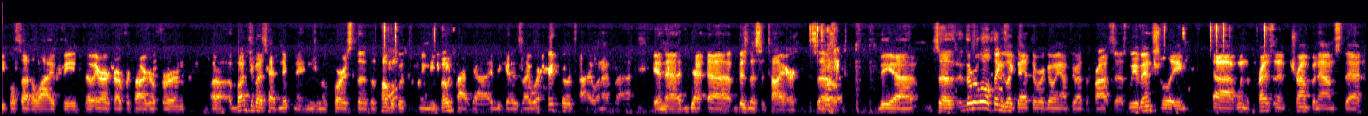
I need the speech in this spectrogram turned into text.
people saw the live feed. So Eric, our photographer, and uh, a bunch of us had nicknames, and of course, the, the public was calling me bow tie guy because I wear a bow tie when I'm uh, in uh, business attire. So the uh, so there were little things like that that were going on throughout the process. We eventually, uh, when the President Trump announced that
